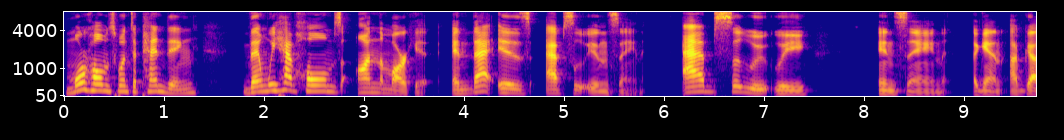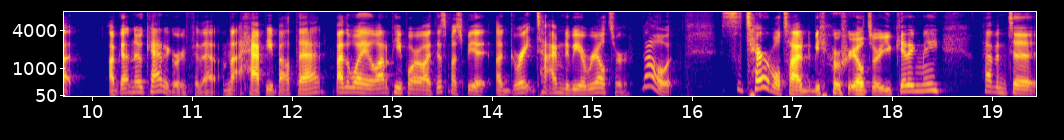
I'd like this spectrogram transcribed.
more homes went to pending than we have homes on the market. And that is absolutely insane. Absolutely insane. Again, I've got I've got no category for that. I'm not happy about that. By the way, a lot of people are like, this must be a, a great time to be a realtor. No, it's a terrible time to be a realtor. Are you kidding me? I'm having to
